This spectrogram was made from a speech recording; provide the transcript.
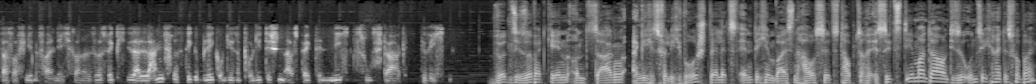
Das auf jeden Fall nicht, sondern es ist wirklich dieser langfristige Blick und diese politischen Aspekte nicht zu stark gewichten. Würden Sie so weit gehen und sagen, eigentlich ist völlig wurscht, wer letztendlich im Weißen Haus sitzt? Hauptsache, es sitzt jemand da und diese Unsicherheit ist vorbei?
